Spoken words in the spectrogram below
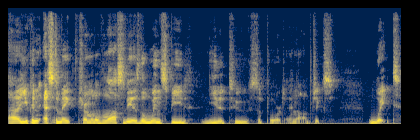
uh, you can estimate terminal velocity as the wind speed needed to support an object's weight.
